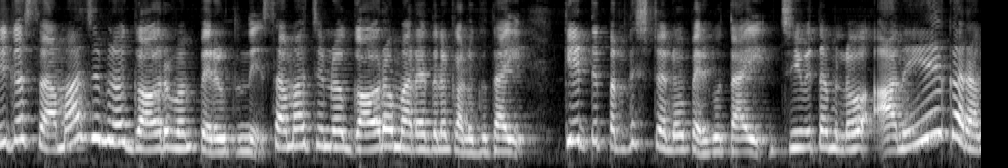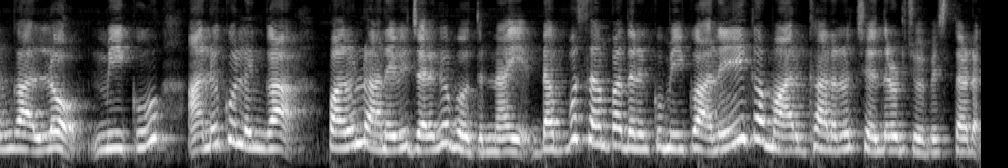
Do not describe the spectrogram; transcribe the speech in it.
ఇక సమాజంలో గౌరవం పెరుగుతుంది. సమాజంలో గౌరవ మర్యాదలు కలుగుతాయి. కీర్తి ప్రతిష్టలు పెరుగుతాయి. జీవితంలో అనేక రంగాల్లో మీకు అనుకూలంగా పనులు అనేవి జరగబోతున్నాయి. డబ్బు సంపాదనకు మీకు అనేక మార్గాలను చంద్రుడు చూపిస్తాడు.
